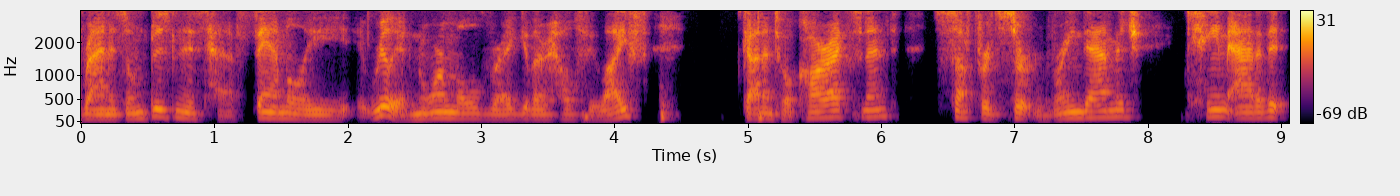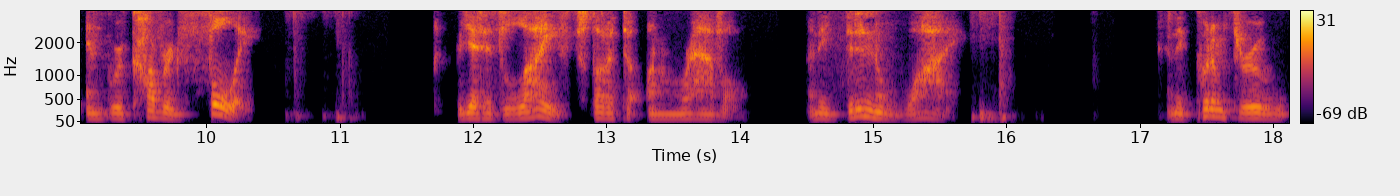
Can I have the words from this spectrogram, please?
ran his own business had a family really a normal regular healthy life got into a car accident suffered certain brain damage came out of it and recovered fully. But yet his life started to unravel and they didn't know why. And they put him through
